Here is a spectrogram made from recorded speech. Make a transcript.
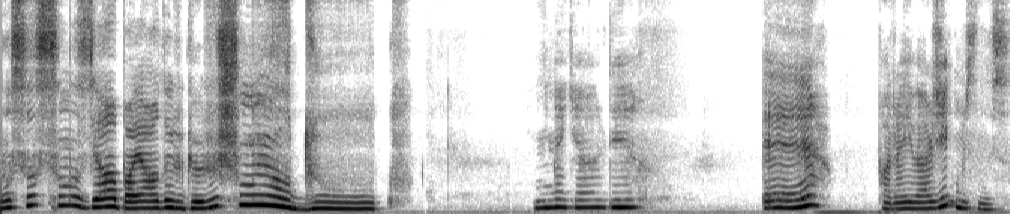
nasılsınız ya? Bayağıdır görüşmüyorduk. Yine geldi. Ee, parayı verecek misiniz?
